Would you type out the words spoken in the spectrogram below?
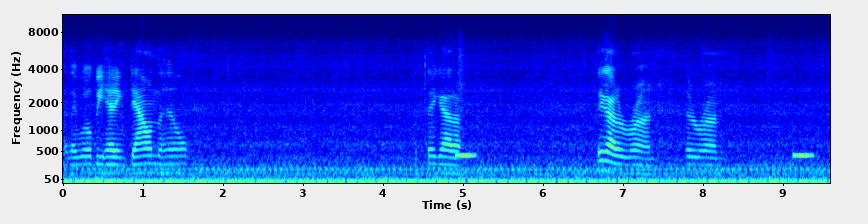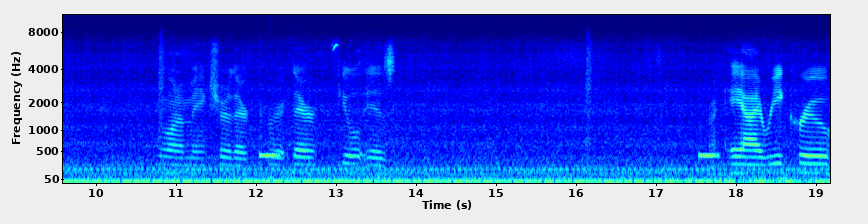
And they will be heading down the hill. But they gotta they gotta run. Their run. We want to make sure their their fuel is AI recrew.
